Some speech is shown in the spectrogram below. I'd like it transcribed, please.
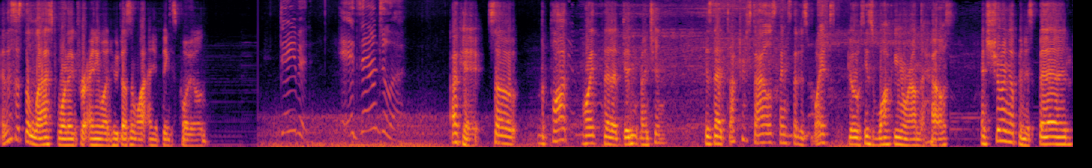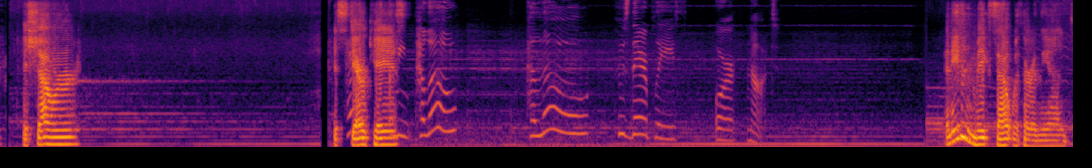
and this is the last warning for anyone who doesn't want anything spoiled. David, it's Angela. Okay, so the plot point that I didn't mention is that Dr. Styles thinks that his wife's ghost is walking around the house and showing up in his bed, his shower, his Hey, staircase. I mean, hello? Hello? Who's there, please? Or not? and even makes out with her in the end.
